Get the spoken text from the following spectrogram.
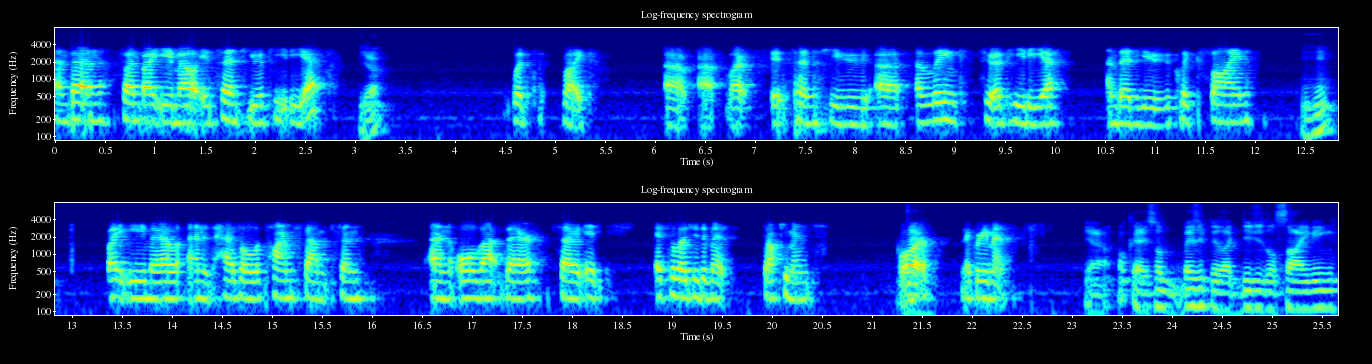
and then send by email, it sends you a PDF Yeah. with like, uh, uh, like it sends you uh, a link to a PDF, and then you click sign Mm-hmm. by email, and it has all the timestamps and and all that there. So it's it's a legitimate document for an agreement. Yeah. Okay. So basically, like digital signing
